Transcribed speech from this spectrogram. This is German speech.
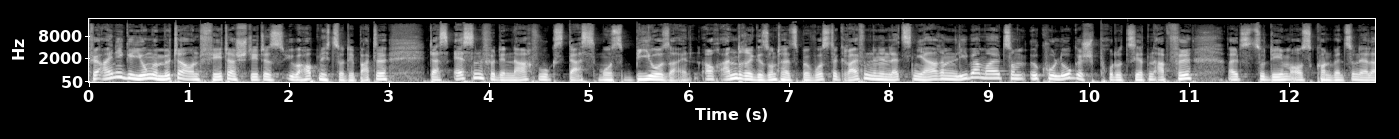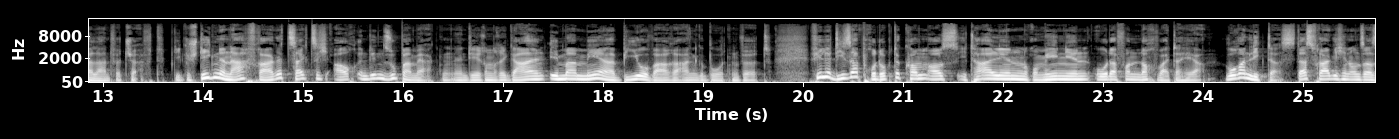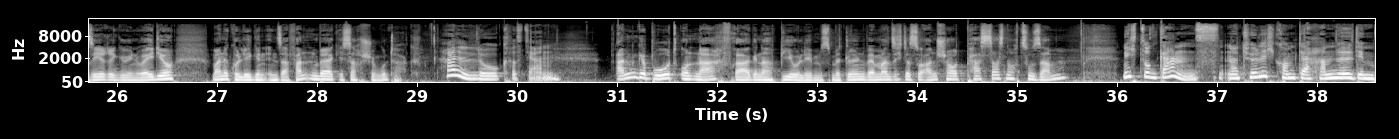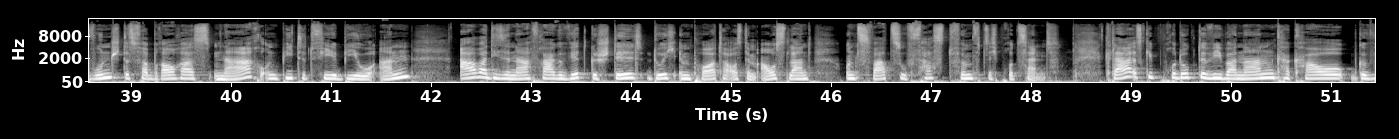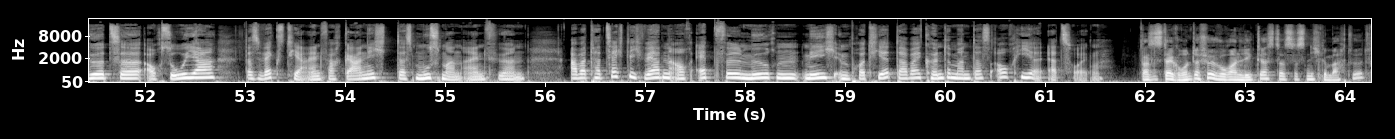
Für einige junge Mütter und Väter steht es überhaupt nicht zur Debatte. Das Essen für den Nachwuchs, das muss bio sein. Auch andere Gesundheitsbewusste greifen in den letzten Jahren lieber mal zum ökologisch produzierten Apfel als zu dem aus konventioneller Landwirtschaft. Die gestiegene Nachfrage zeigt sich auch in den Supermärkten, in deren Regalen immer mehr Bioware angeboten wird. Viele dieser Produkte kommen aus Italien, Rumänien oder von noch weiter her. Woran liegt das? Das frage ich in unserer Serie Green Radio. Meine Kollegin Insa Vandenberg, ich sage schönen guten Tag. Hallo, Christian. Angebot und Nachfrage nach Bio-Lebensmitteln, wenn man sich das so anschaut, passt das noch zusammen? Nicht so ganz. Natürlich kommt der Handel dem Wunsch des Verbrauchers nach und bietet viel Bio an. Aber diese Nachfrage wird gestillt durch Importe aus dem Ausland und zwar zu fast 50 Prozent. Klar, es gibt Produkte wie Bananen, Kakao, Gewürze, auch Soja. Das wächst hier einfach gar nicht. Das muss man einführen. Aber tatsächlich werden auch Äpfel, Möhren, Milch importiert. Dabei könnte man das auch hier erzeugen. Was ist der Grund dafür? Woran liegt das, dass das nicht gemacht wird?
